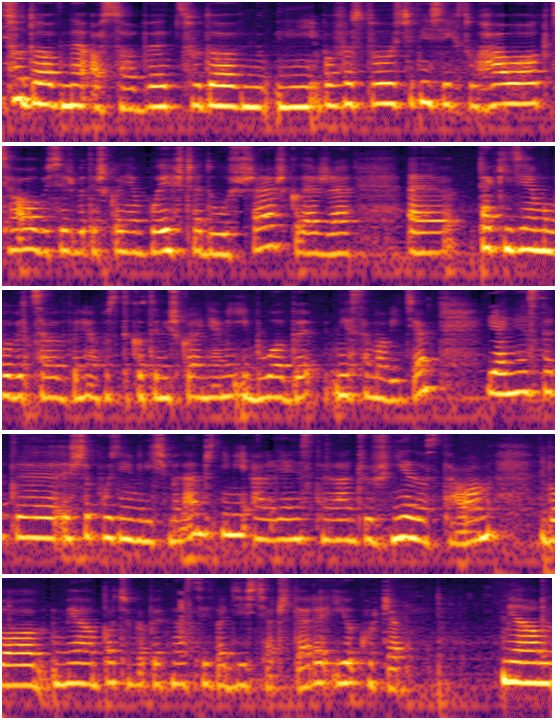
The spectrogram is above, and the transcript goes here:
Cudowne osoby, cudowni, po prostu świetnie się ich słuchało, chciałoby się, żeby te szkolenia były jeszcze dłuższe, szkoda, że e, taki dzień mógłby być cały wypełniony po prostu tylko tymi szkoleniami i byłoby niesamowicie. Ja niestety, jeszcze później mieliśmy lunch z nimi, ale ja niestety lunch już nie dostałam, bo miałam pociąg o 15.24 i kurczę, Miałam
